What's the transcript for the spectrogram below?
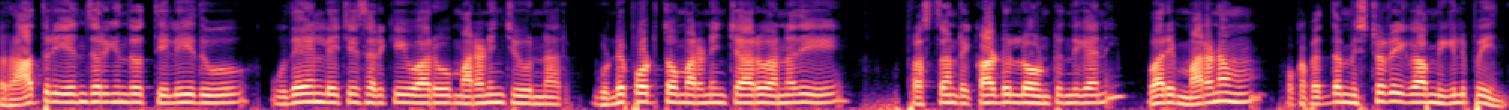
రాత్రి ఏం జరిగిందో తెలియదు ఉదయం లేచేసరికి వారు మరణించి ఉన్నారు. గుండెపోటుతో మరణించారు అన్నది ప్రస్తుతం రికార్డుల్లో ఉంటుంది కానీ వారి మరణం ఒక పెద్ద మిస్టరీగా మిగిలిపోయింది.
